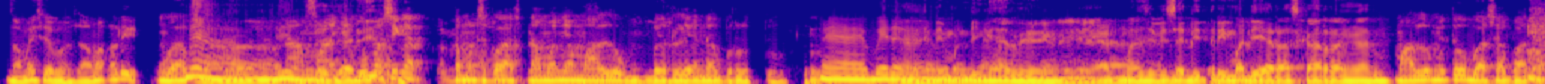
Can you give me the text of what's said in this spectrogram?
Namanya siapa? Sama kali. Enggak. Ya, namanya bisa jadi. gue masih ingat teman sekelas namanya Malum Berliana Brutu. eh beda Ya beda, ini beda. mendingan nih. Mendingan. Masih bisa diterima di era sekarang kan? Malum itu bahasa Batak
